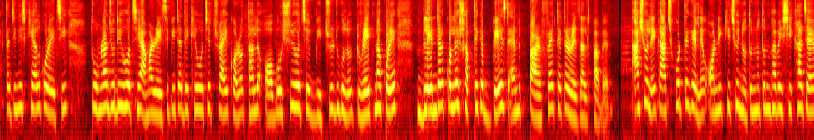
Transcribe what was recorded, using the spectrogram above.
একটা জিনিস খেয়াল করেছি তোমরা যদি হচ্ছে আমার রেসিপিটা দেখে হচ্ছে ট্রাই করো, তাহলে অবশ্যই হচ্ছে বিটরুটগুলো গ্রেট না করে ব্লেন্ডার করলে সবথেকে বেস্ট অ্যান্ড পারফেক্ট একটা রেজাল্ট পাবে। আসলে কাজ করতে গেলে অনেক কিছুই নতুন নতুনভাবে শেখা যায়,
